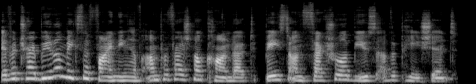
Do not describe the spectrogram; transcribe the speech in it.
If a tribunal makes a finding of unprofessional conduct based on sexual abuse of a patient,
